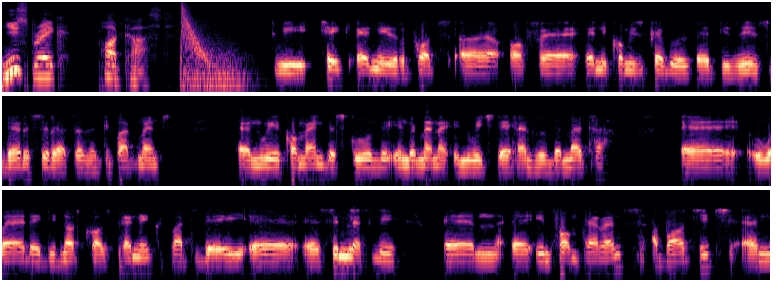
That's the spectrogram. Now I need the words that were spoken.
Newsbreak podcast. We take any reports uh, of uh, any communicable uh, disease very serious as a department, and we commend the school in the manner in which they handled the matter, uh, where they did not cause panic, but they uh, uh, seamlessly um, informed parents about it, and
